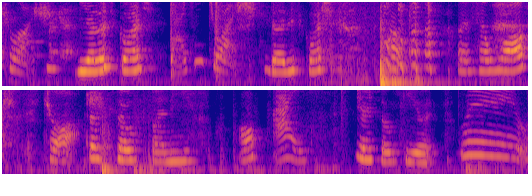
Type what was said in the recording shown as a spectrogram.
squash. Yellow squash. Daddy trash. Daddy squash. Oh, it's a walk trash. That's so funny. Oh, hi. You're so cute. Woo.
